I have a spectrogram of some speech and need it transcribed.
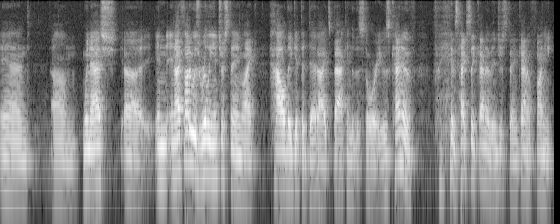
and um, when Ash uh, and and I thought it was really interesting, like how they get the Deadites back into the story. It was kind of it was actually kind of interesting, kind of funny,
